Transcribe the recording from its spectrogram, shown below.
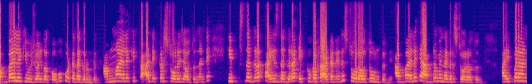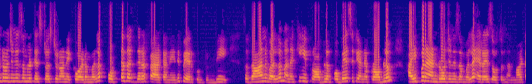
అబ్బాయిలకి యూజువల్గా కొవ్వు పొట్ట దగ్గర ఉంటుంది. అమ్మాయిలకి ఫ్యాట్ ఎక్కడ స్టోరేజ్ అవుతుందంటే హిప్స్ దగ్గర థైస్ దగ్గర ఎక్కువగా ఫ్యాట్ అనేది స్టోర్ అవుతూ ఉంటుంది. అబ్బాయిలకి అబ్డోమిన్ దగ్గర స్టోర్ అవుతుంది. హైపర్ ఆండ్రోజనిజం లో టెస్టోస్టెరాన్ ఎక్కువ అవడం వల్ల పొట్ట దగ్గర ఫ్యాట్ అనేది పేర్కొంటుంది. సో దాని వల్ల మనకి ఈ ప్రాబ్లం ఒబేసిటీ అనే ప్రాబ్లం హైపర్ ఆండ్రోజనిజం వల్ల ఎరైజ్ అవుతుంది అనమాట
